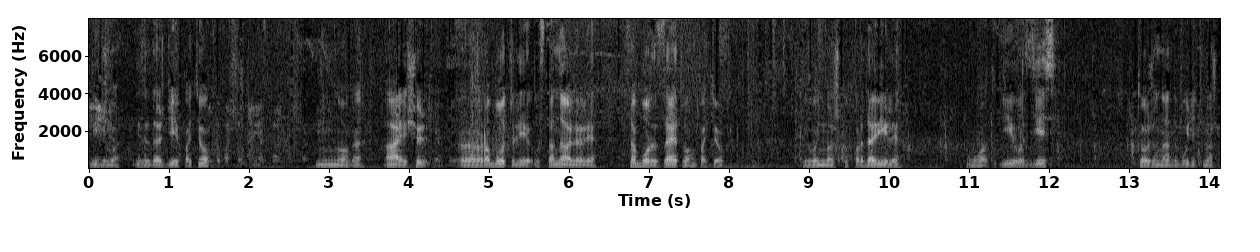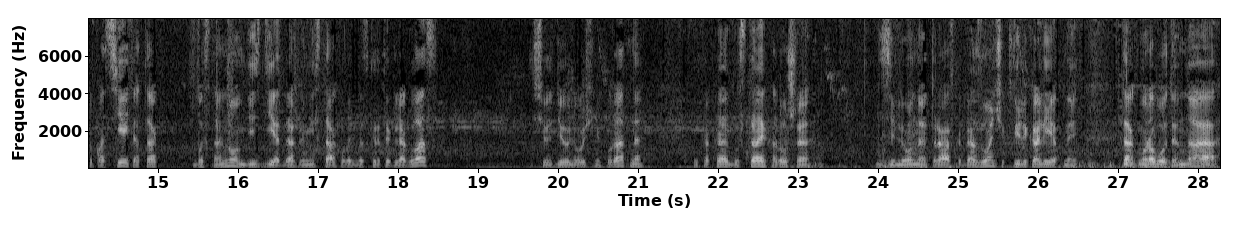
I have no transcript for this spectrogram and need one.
видимо, из-за дождей потек. Немного. А, еще э, работали, устанавливали забор, из-за этого он потек. Его немножко продавили. Вот. И вот здесь тоже надо будет немножко подсеять, а так в остальном везде, даже в местах вроде бы скрытых для глаз, все сделали очень аккуратно. И какая густая, хорошая зеленая травка. Газончик великолепный. Так, мы работаем на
